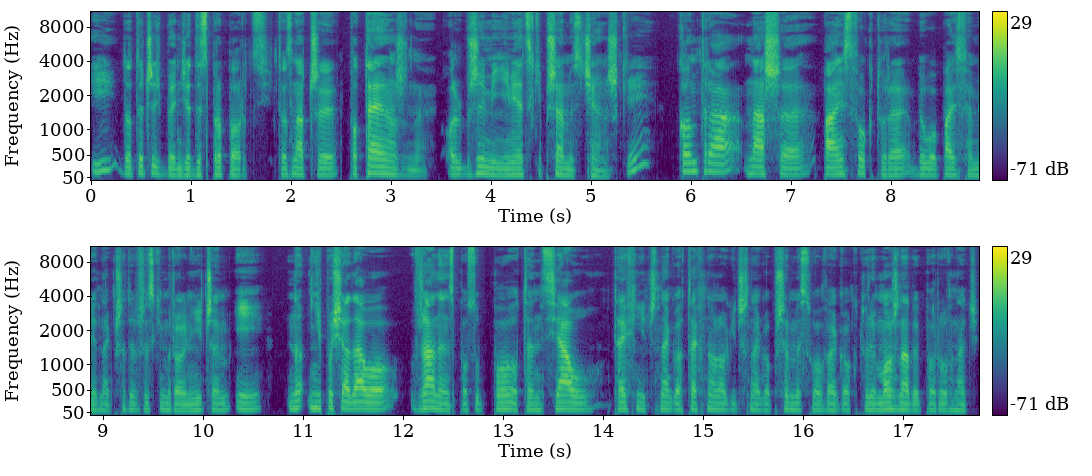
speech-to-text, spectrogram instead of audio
i dotyczyć będzie dysproporcji. To znaczy potężny, olbrzymi niemiecki przemysł ciężki kontra nasze państwo, które było państwem jednak przede wszystkim rolniczym i no, nie posiadało w żaden sposób potencjału technicznego, technologicznego, przemysłowego, który można by porównać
